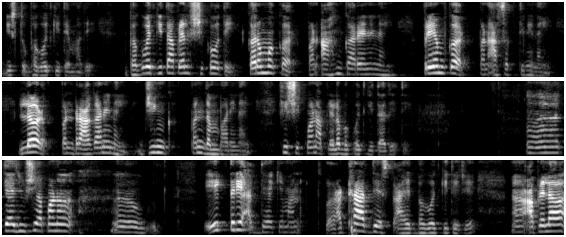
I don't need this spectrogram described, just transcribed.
दिसतो भगवद्गीतेमध्ये भगवद्गीता आपल्याला शिकवते कर्म कर पण अहंकाराने नाही. प्रेम कर पण आसक्तीने नाही. लढ पण रागाने नाही. जिंक पण दंभाने नाही. ही शिकवण आपल्याला भगवद्गीता देते. त्या दिवशी आपण एक तरी अध्याय किमान अठरा अध्याय आहेत भगवद्गीतेचे. आपल्याला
